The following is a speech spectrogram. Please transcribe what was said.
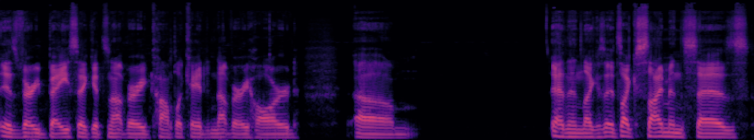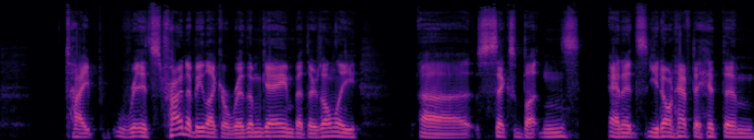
is very basic. It's not very complicated not very hard. Um and then like it's like simon says type it's trying to be like a rhythm game but there's only uh six buttons and it's you don't have to hit them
